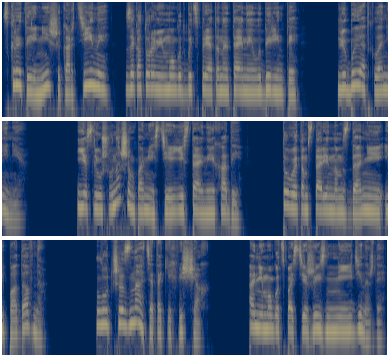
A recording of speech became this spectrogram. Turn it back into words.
Скрытые ниши, картины, за которыми могут быть спрятаны тайные лабиринты, любые отклонения. Если уж в нашем поместье есть тайные ходы, то в этом старинном здании и подавно. Лучше знать о таких вещах. Они могут спасти жизнь не единожды.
